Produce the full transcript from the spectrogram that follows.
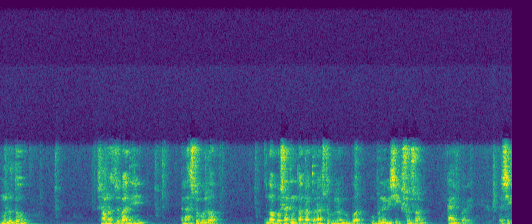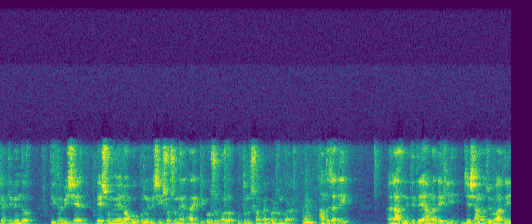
মূলত সাম্রাজ্যবাদী রাষ্ট্রগুলো নব্য স্বাধীনতাপ্রাপ্ত রাষ্ট্রগুলোর উপর উপনিবেশিক শোষণ কায়েম করে। তো শিক্ষার্থীবৃন্দ তৃতীয় বিশ্বের দেশসমূহে নব উপনিবেশিক শোষণের আরেকটি কৌশল হলো পুতুল সরকার গঠন করা। আন্তর্জাতিক রাজনীতিতে আমরা দেখি যে সাম্রাজ্যবাদী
